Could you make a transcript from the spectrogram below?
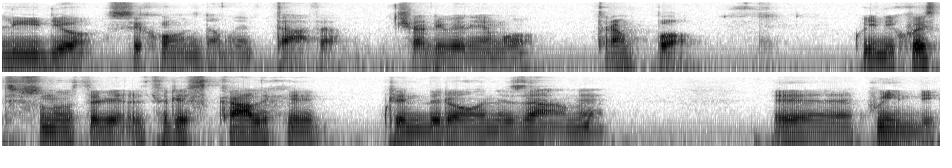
l'idio seconda aumentata, ci arriveremo tra un po'. Quindi queste sono tre, le tre scale che prenderò in esame, eh, quindi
